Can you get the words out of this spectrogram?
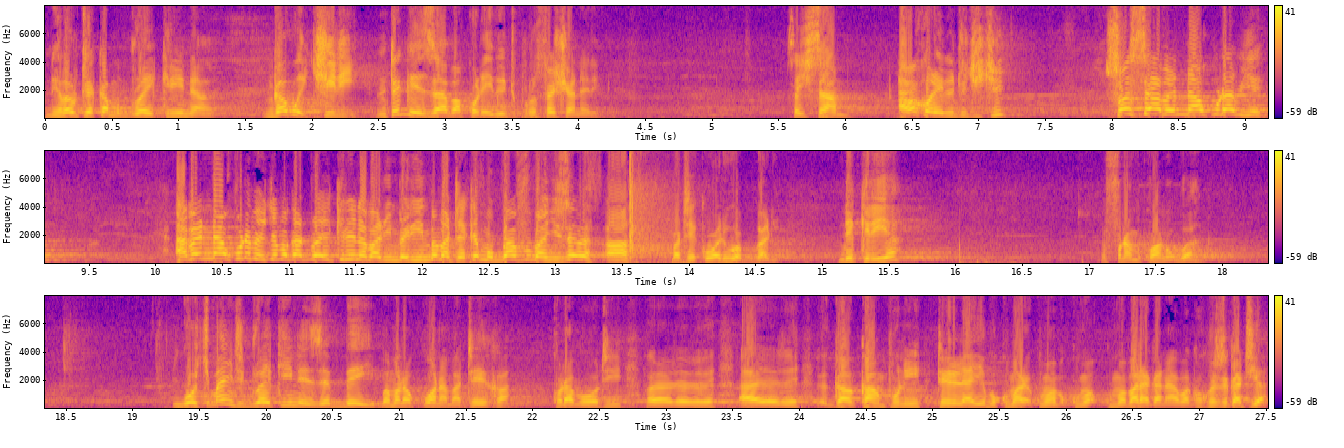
ne baluteeka mu dry cleaner nga bwe kiri ntegeeza abakola ebintu professionally. Sekisambu abakola ebintu kiki? So si abenakulabye abenakulabye ekyobaga dry cleaner balimbelimbe bateeke mu baafu banyize ah, bateeke wali wabbali. Ndekiriya nfuna mukwano gwange ngaokimanyi nti dry cleaner ezebbeeyi bamala kukuwana amateeka kolaba oti kampuni tererayo ku mabala gano abagakoze gatya?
